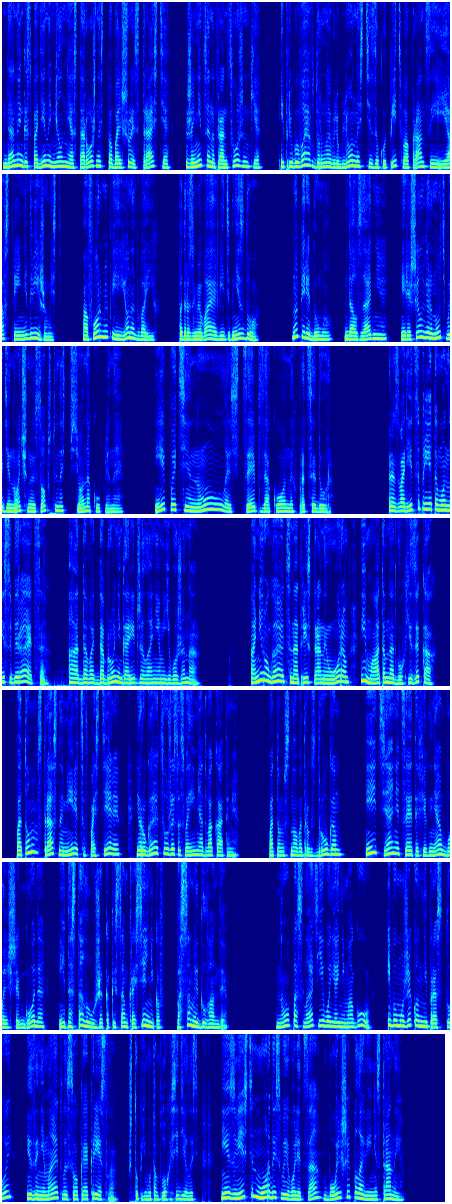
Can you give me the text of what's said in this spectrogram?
Данный господин имел неосторожность по большой страсти жениться на француженке и, пребывая в дурной влюбленности, закупить во Франции и Австрии недвижимость, оформив ее на двоих, подразумевая видеть гнездо. Но передумал, дал заднюю и решил вернуть в одиночную собственность все накупленное. И потянулась цепь законных процедур. Разводиться при этом он не собирается, а отдавать добро не горит желанием его жена. Они ругаются на три страны ором и матом на двух языках. Потом страстно мирятся в постели и ругаются уже со своими адвокатами. Потом снова друг с другом. И тянется эта фигня больше года и достала уже, как и сам Красильников, по самые гланды. Но послать его я не могу, ибо мужик он непростой и занимает высокое кресло, чтоб ему там плохо сиделось, и известен мордой своего лица большей половине страны.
